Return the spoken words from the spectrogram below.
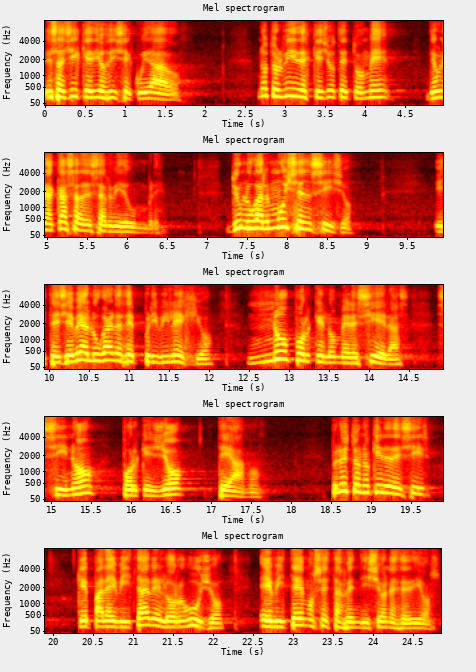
Es allí que Dios dice, cuidado, no te olvides que yo te tomé de una casa de servidumbre, de un lugar muy sencillo, y te llevé a lugares de privilegio, no porque lo merecieras, sino porque yo te amo. Pero esto no quiere decir que para evitar el orgullo evitemos estas bendiciones de Dios.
